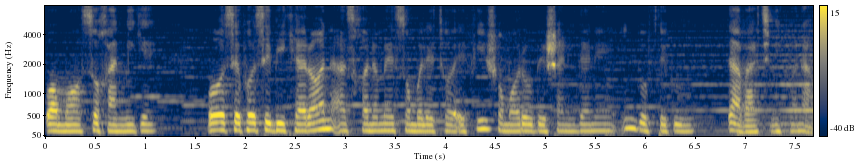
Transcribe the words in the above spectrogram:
با ما سخن میگه. با سپاس بیکران از خانم سنبل طائفی شما رو به شنیدن این گفتگو دعوت می‌کنم.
